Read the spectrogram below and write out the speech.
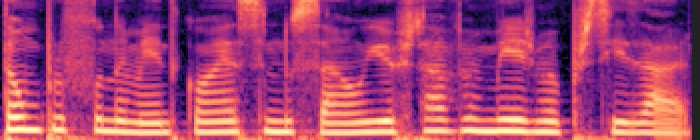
tão profundamente com essa noção e eu estava mesmo a precisar.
